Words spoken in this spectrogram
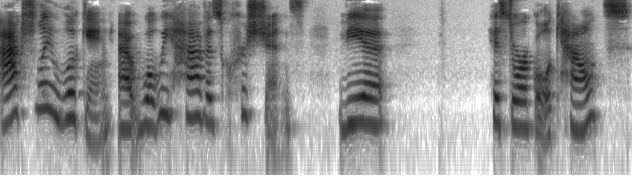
actually looking at what we have as Christians via historical accounts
